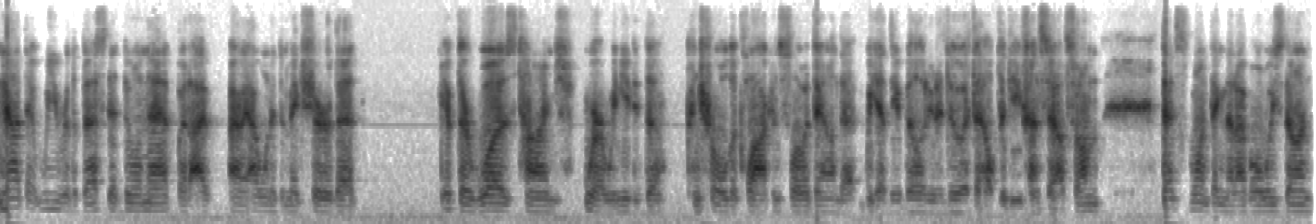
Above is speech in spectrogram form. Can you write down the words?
not that we were the best at doing that, but I I, I wanted to make sure that if there was times where we needed to control the clock and slow it down, that we had the ability to do it to help the defense out. So I'm, that's one thing that I've always done.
